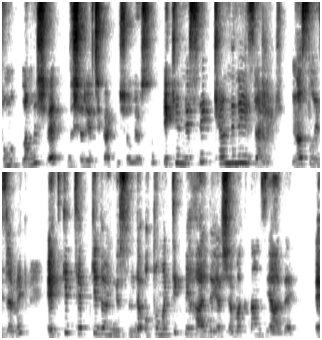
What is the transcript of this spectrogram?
somutlamış ve dışarıya çıkartmış oluyorsun. İkincisi kendini izlemek. Nasıl izlemek? Etki tepki döngüsünde otomatik bir halde yaşamaktan ziyade, e,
